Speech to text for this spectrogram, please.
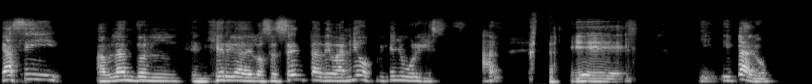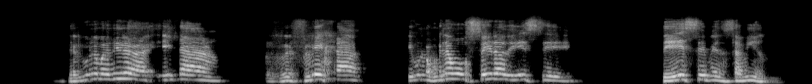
casi, hablando en, jerga de los 60, de baneos pequeños burgueses. ¿ah? Eh, y, claro, de alguna manera ella refleja, es una buena vocera de ese, de ese pensamiento.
